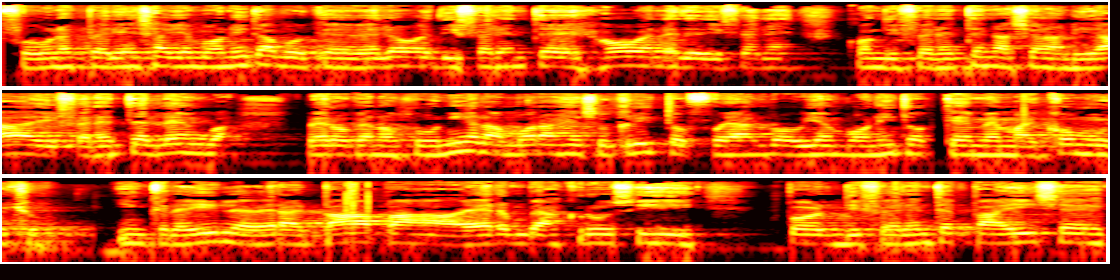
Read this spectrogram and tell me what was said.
Fue una experiencia bien bonita porque ver los diferentes jóvenes de diferentes, con diferentes nacionalidades, diferentes lenguas, pero que nos unía el amor a Jesucristo fue algo bien bonito que me marcó mucho. Increíble ver al Papa, ver un Via y por diferentes países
